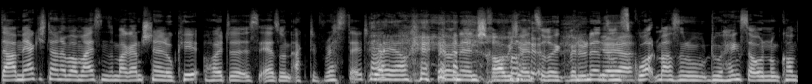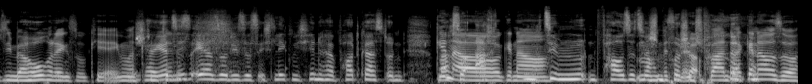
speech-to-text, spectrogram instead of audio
da merke ich dann aber meistens immer ganz schnell, okay, heute ist eher so ein Active Rest Day Tag. Ja, ja, okay. Und dann schraube ich halt zurück. Wenn du dann Ja, so einen ja. Squat machst und du, du hängst da unten und kommst nicht mehr hoch und denkst, okay, irgendwas Okay, stimmt jetzt ist eher so dieses, ich lege mich hin, höre Podcast und mach Genau, so acht, genau. zehn Minuten Pause Mach ein zwischen bisschen entspannter, genau so.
